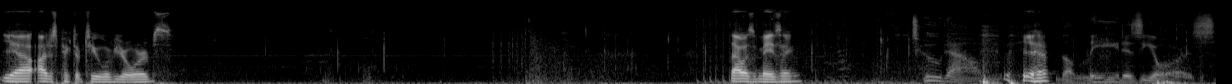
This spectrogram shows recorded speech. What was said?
Yeah, I just picked up two of your orbs. That was amazing. Two down. yeah. The lead is yours.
